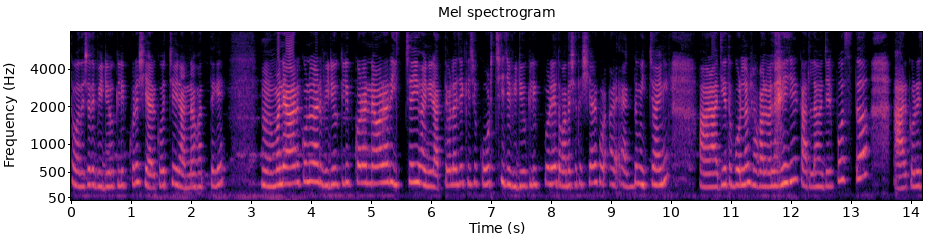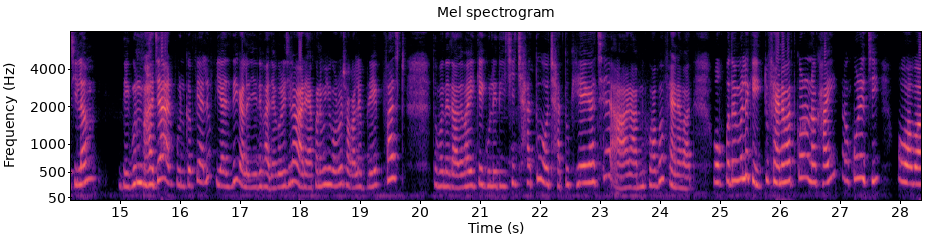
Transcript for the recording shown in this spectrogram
তোমাদের সাথে ভিডিও ক্লিপ করে শেয়ার করছি এই রান্নাঘর থেকে। মানে আর কোনো আর ভিডিও ক্লিপ করার নেওয়ার আর ইচ্ছাই হয়নি। রাত্রেবেলা যে কিছু করছি, যে ভিডিও ক্লিপ করে তোমাদের সাথে শেয়ার কর আর একদম ইচ্ছা হয়নি। আর আজকে তো বললাম সকালবেলায় যে কাতলা মাছের পোস্ত, আর করেছিলাম বেগুন ভাজা আর ফুলকপি, আলু, পেঁয়াজ দিয়ে কালো দিয়ে ভাজা করেছিলাম। আর এখন আমি করব? সকালে ব্রেকফাস্ট তোমাদের দাদাভাইকে গুলে দিয়েছি ছাতু। ও ছাতু খেয়ে গেছে আর আমি খাব ফেনা ভাত। ও প্রথমে বলে কি, একটু ফেনা ভাত করো না, খাই। করেছি। ও বাবা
